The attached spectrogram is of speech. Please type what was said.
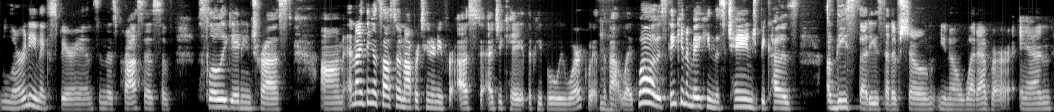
learning experience in this process of slowly gaining trust. Um, and I think it's also an opportunity for us to educate the people we work with mm-hmm. about like, well, I was thinking of making this change because of these studies that have shown, you know, whatever. And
